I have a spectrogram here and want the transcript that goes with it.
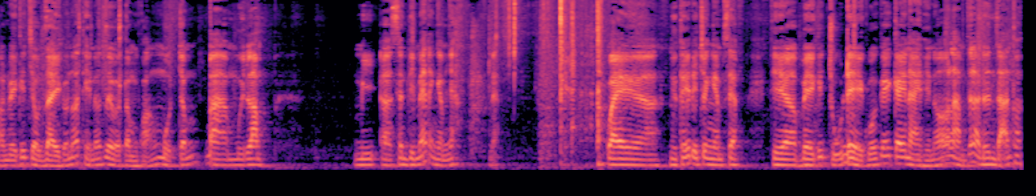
còn về cái chiều dày của nó thì nó rơi vào tầm khoảng 1.35 cm à, anh em nhé. Đấy. quay à, như thế để cho anh em xem. Thì về cái chủ đề của cái cây này thì nó làm rất là đơn giản thôi.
